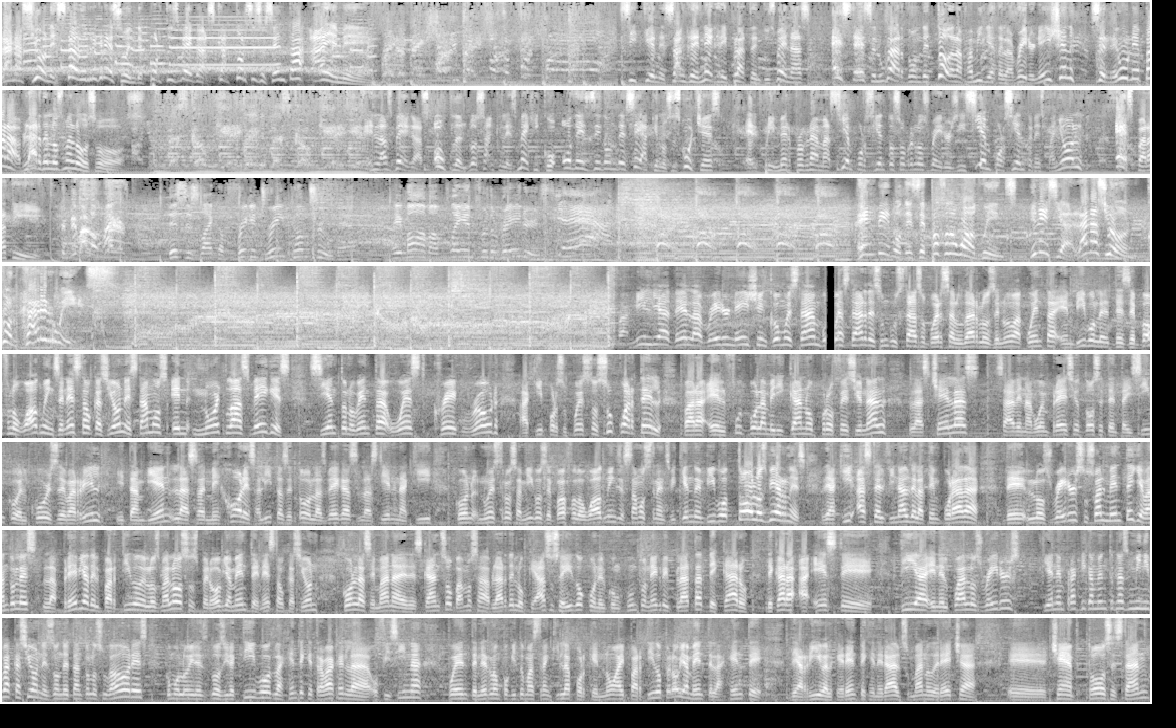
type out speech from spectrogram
La Nación está de regreso en Deportes Vegas 1460 AM. Si tienes sangre negra y plata en tus venas, este es el lugar donde toda la familia de la Raider Nation se reúne para hablar de los malosos. En Las Vegas, Oakland, Los Ángeles, México o desde donde sea que nos escuches, el primer programa 100% sobre los Raiders y 100% en español es para ti. ¡Viva los Raiders! This is like a friggin' dream come true, man. Hey, mom, I'm playing for the Raiders. Yeah! En vivo desde Buffalo Wild Wings, inicia La Nación con Harry Ruiz. De la Raider Nation, ¿cómo están? Buenas tardes, un gustazo poder saludarlos de nueva cuenta en vivo desde Buffalo Wild Wings. En esta ocasión estamos en North Las Vegas, 190 West Craig Road. Aquí, por supuesto, su cuartel para el fútbol americano profesional. Las chelas, saben a buen precio, 2.75 el Coors de barril y también las mejores alitas de todo Las Vegas las tienen aquí con nuestros amigos de Buffalo Wild Wings. Estamos transmitiendo en vivo todos los viernes de aquí hasta el final de la temporada de los Raiders, usualmente llevándoles la previa del partido de los malosos, pero obviamente en esta ocasión con la semana de descanso vamos a hablar de lo que ha sucedido con el conjunto negro y plata de, caro, de cara a este día en el cual los Raiders tienen prácticamente unas mini vacaciones donde tanto los jugadores como los directivos, la gente que trabaja en la oficina pueden tenerla un poquito más tranquila porque no hay partido, pero obviamente la gente de arriba, el gerente general, su mano derecha, eh, Champ, todos están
